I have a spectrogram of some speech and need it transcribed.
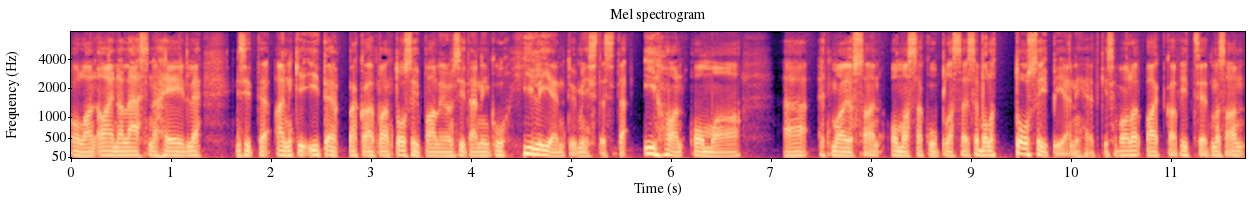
ollaan aina läsnä heille, niin sitten ainakin itse mä kaipaan tosi paljon sitä niin kuin hiljentymistä, sitä ihan omaa ää, että mä oon jossain omassa kuplassa ja se voi olla tosi pieni hetki. Se voi olla vaikka vitsi, että mä saan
